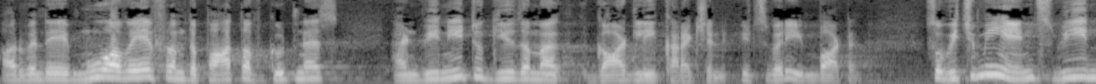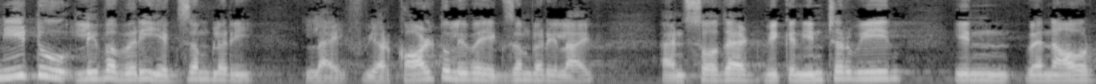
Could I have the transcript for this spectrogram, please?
or when they move away from the path of goodness, and we need to give them a godly correction. It's very important. So, which means we need to live a very exemplary life. We are called to live an exemplary life, and so that we can intervene in when our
